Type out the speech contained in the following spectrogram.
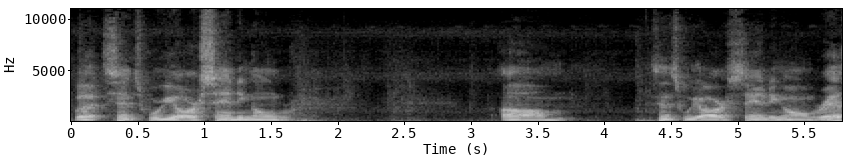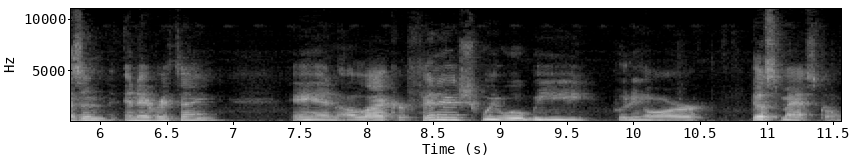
But since we are sanding on um, since we are sanding on resin and everything and a lacquer finish, we will be putting our dust mask on.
